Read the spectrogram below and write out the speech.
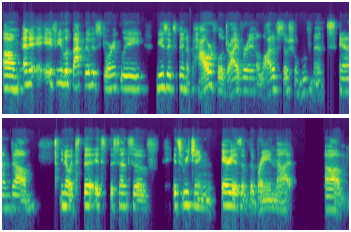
Um, and if you look back though historically, music's been a powerful driver in a lot of social movements. And um, you know, it's the it's the sense of it's reaching areas of the brain that um,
